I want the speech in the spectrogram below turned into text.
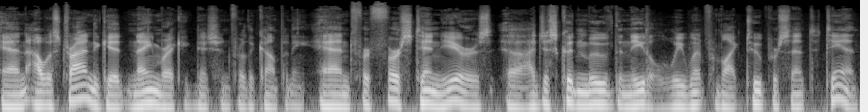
and I was trying to get name recognition for the company. And for first 10 years, uh, I just couldn't move the needle. We went from like 2% to 10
